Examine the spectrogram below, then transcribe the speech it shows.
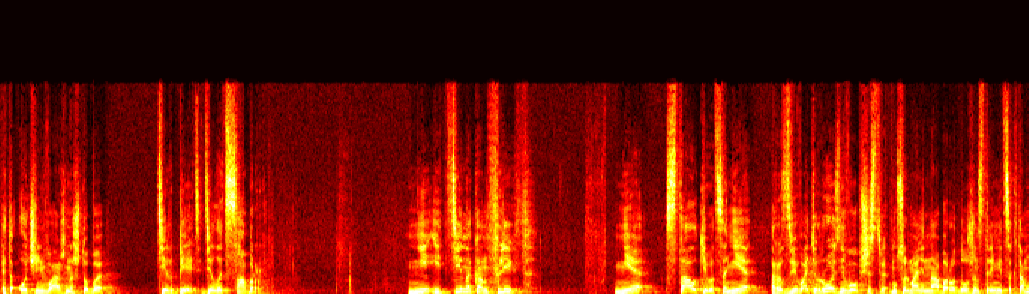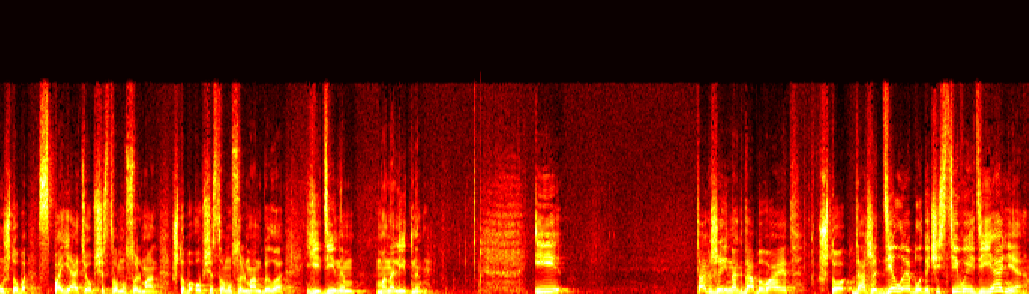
это очень важно, чтобы терпеть, делать сабр – не идти на конфликт, не сталкиваться, не развивать рознь в обществе. Мусульманин, наоборот, должен стремиться к тому, чтобы спаять общество мусульман, чтобы общество мусульман было единым, монолитным. И также иногда бывает, что даже делая благочестивые деяния,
